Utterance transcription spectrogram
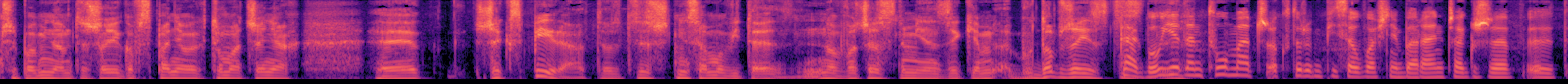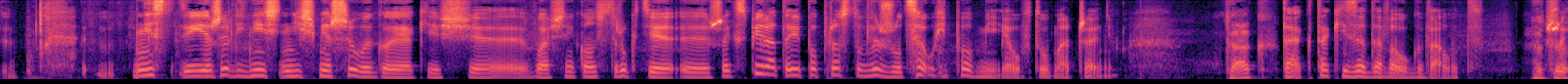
Przypominam też o jego wspaniałych tłumaczeniach e, Szekspira. To też niesamowite, nowoczesnym językiem. Dobrze jest... Tak, był jeden tłumacz, o którym pisał właśnie Barańczak, że y, nie, jeżeli nie, nie śmieszyły go jakieś y, właśnie konstrukcje Szekspira, to je po prostu wyrzucał i pomijał w tłumaczeniu. Tak? Tak, taki zadawał gwałt. No to,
